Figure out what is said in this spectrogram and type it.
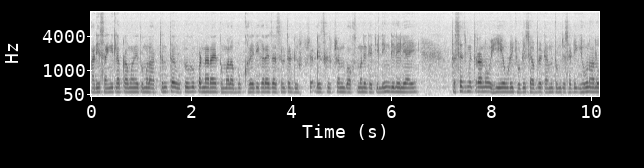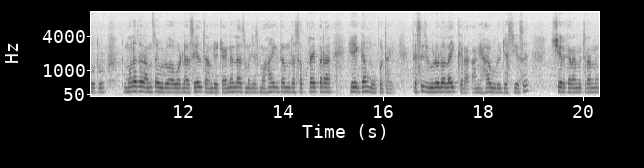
आधी सांगितल्याप्रमाणे तुम्हाला अत्यंत उपयोगी पडणार आहे. तुम्हाला बुक खरेदी करायचं असेल तर डिस्क्रिप डिस्क्रिप्शन बॉक्समध्ये त्याची लिंक दिलेली आहे. तसेच मित्रांनो ही एवढी छोटीशी अपडेट आम्ही तुमच्यासाठी घेऊन आलो होतो. तुम्हाला जर आमचा व्हिडिओ आवडला असेल तर आमच्या चॅनललाच म्हणजेच महा एकदमला सबस्क्राईब करा. हे एकदम मोफत आहे. तसेच व्हिडिओला लाईक करा आणि हा व्हिडिओ जास्तीत जास्त शेअर करा मित्रांनो.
